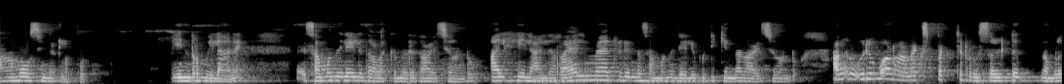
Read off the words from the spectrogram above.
റാമോസിന്റെ ക്ലബ്ബ് ഇന്റർ മിലാനെ സമനിലയിൽ തളക്കുന്ന ഒരു കാഴ്ച കണ്ടു. അൽഹിലാൽ റയൽ മാഡ്രിഡിന്റെ സമനിലയിൽ പിടിക്കുന്ന കാഴ്ച കണ്ടു. അങ്ങനെ ഒരുപാട് അൺഎക്സ്പെക്റ്റഡ് റിസൾട്ട് നമ്മൾ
